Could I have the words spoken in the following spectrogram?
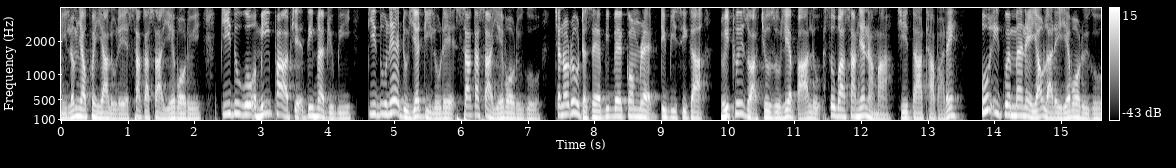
နေလွတ်မြောက်ခွင့်ရလိုတဲ့စကစရဲဘော်တွေပြည်သူကိုအမိအဖအဖြစ်အတိမတ်ပြုပြီးပြည်သူနဲ့အတူရက်တီလိုတဲ့စကစရဲဘော်တွေကိုကျွန်တော်တို့ဒဇယ် People Comrade TPC ကနှွေးထွေးစွာကြိုဆိုလျက်ပါလို့အဆိုပါစာမျက်နှာမှာရေးသားထားပါတယ်။ Full equipment နဲ့ရောက်လာတဲ့ရဲဘော်တွေကို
